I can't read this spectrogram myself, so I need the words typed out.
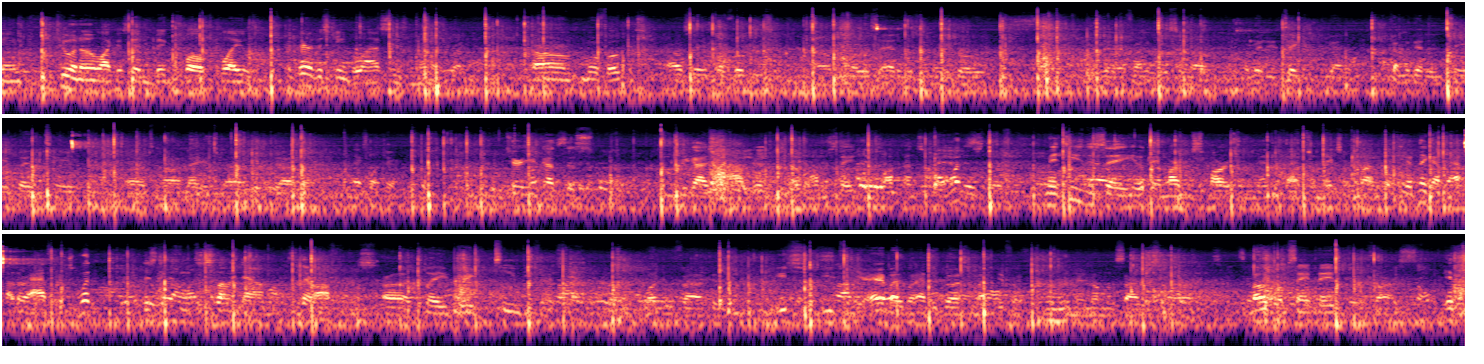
game. 2 0, like I said, in Big 12 play. Compare this team to last season right now. Um, more focused. I would say more focused. Um, we know what's ahead of us. We know the goal is in front of us, and uh, we're ready to take it. We got to come together as a team, play as a team uh, tomorrow night, and uh, get the job done. Thanks a lot, Terry. Jerry, you've got this. You guys know how good Oklahoma State is offensively. What is the? I mean, it's easy to say, okay, Marcus Smart and that's what makes them run. But if they got that other athletes, what is the key to slowing down their offense? Uh, play great team defense, one through five. Cause each, each, everybody's gonna have to guard somebody different than their normal assignment. So, uh, long on the same page. If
